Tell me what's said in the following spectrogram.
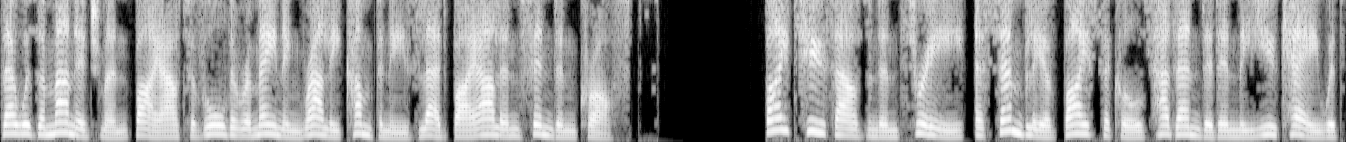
there was a management buyout of all the remaining Raleigh companies led by Alan Finden Crofts. By 2003, assembly of bicycles had ended in the UK with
